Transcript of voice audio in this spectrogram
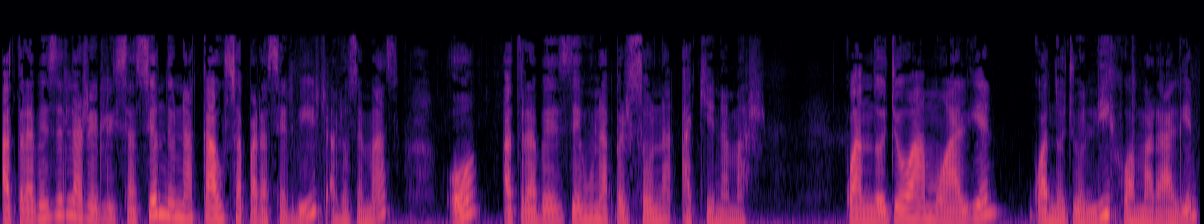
a través de la realización de una causa para servir a los demás o a través de una persona a quien amar. Cuando yo amo a alguien, cuando yo elijo amar a alguien,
